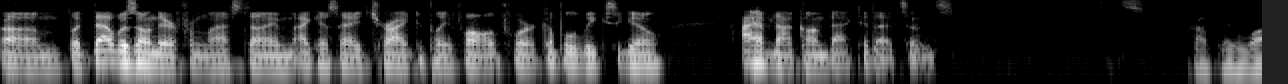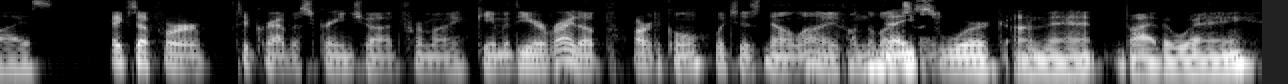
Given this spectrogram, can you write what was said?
Um, but that was on there from last time. I guess I tried to play Fallout 4 a couple of weeks ago. I have not gone back to that since, It's Probably wise. except for to grab a screenshot for my Game of the Year write up article, which is now live on the nice website. Nice work on that, by the way.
